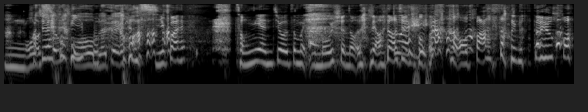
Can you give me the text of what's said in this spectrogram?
嗯，我觉得我们的对话很奇怪，从念旧这么 emotional 的 聊到这种欧巴桑的对话。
